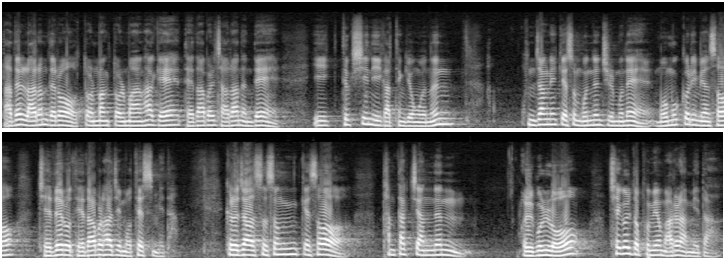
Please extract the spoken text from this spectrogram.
다들 나름대로 똘망똘망하게 대답을 잘하는데 이 덕신이 같은 경우는 훈장님께서 묻는 질문에 머뭇거리면서 제대로 대답을 하지 못했습니다. 그러자 스승께서 탐탁지 않는 얼굴로 책을 덮으며 말을 합니다.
